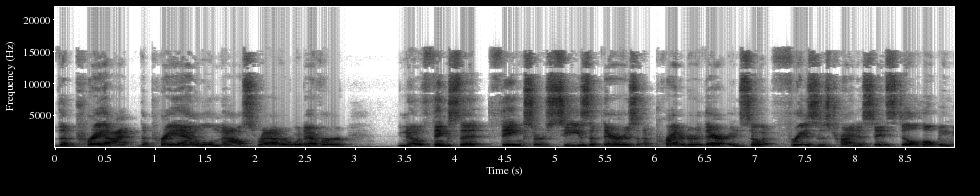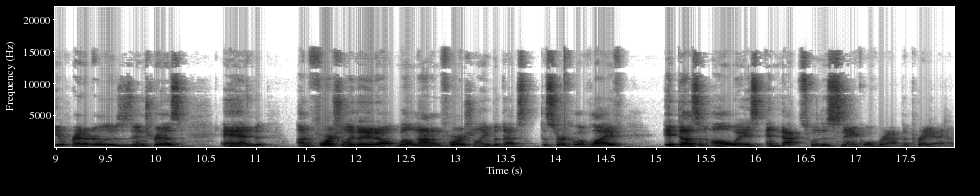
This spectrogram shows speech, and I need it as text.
the prey the prey animal, mouse, rat, or whatever, you know, thinks that thinks or sees that there is a predator there, and so it freezes, trying to stay still, hoping the predator loses interest, and Unfortunately, they don't, well, not unfortunately, but that's the circle of life. It doesn't always, and that's when the snake will grab the prey item.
